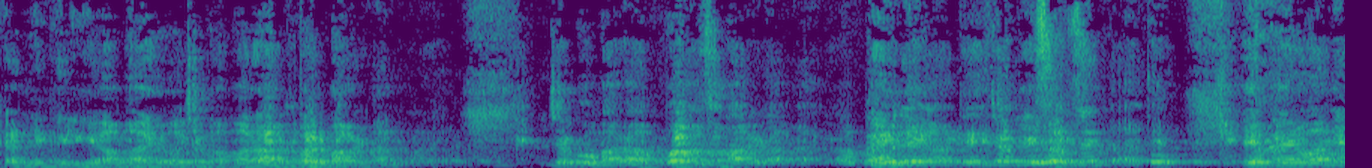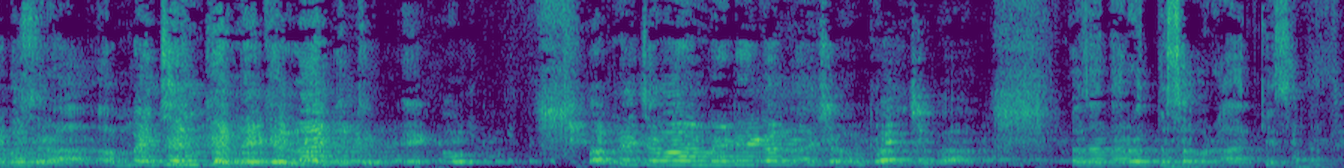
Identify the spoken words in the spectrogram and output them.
کرنے کے لیے اب آئے ہو جب ہمارا اکبر مار ڈالا۔ جب ہمارا عباس مار ڈالا۔ پہلے آتے، جب یہ سب زندہ تھے۔ اے پہلوان بسرا، اب میں جنگ کرنے کے لائق اپنے جوان بیٹے کا لاشا اٹھا چکا۔ ازادار تصورات کے ساتھ۔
